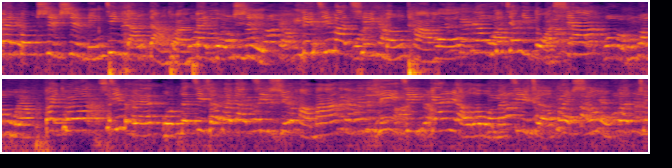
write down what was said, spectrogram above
办公室是民进党党团办公室，你起码请蒙塔吼，我叫你躲虾。拜托，基本员，我们的记者会好吗？你已经干扰了我们记者会十五分钟，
